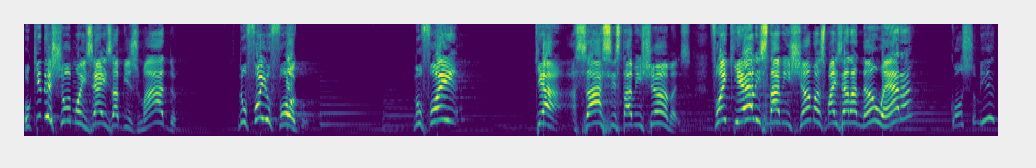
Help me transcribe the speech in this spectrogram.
O que deixou Moisés abismado não foi o fogo, não foi que a sarça estava em chamas, foi que ela estava em chamas, mas ela não era consumida.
